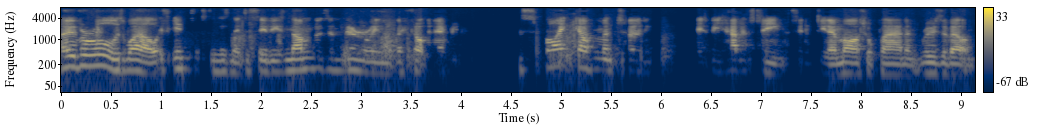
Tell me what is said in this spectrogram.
Overall, as well, it's interesting, isn't it, to see these numbers and mirroring what they felt in every. Despite government turning, we haven't seen since you know Marshall Plan and Roosevelt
